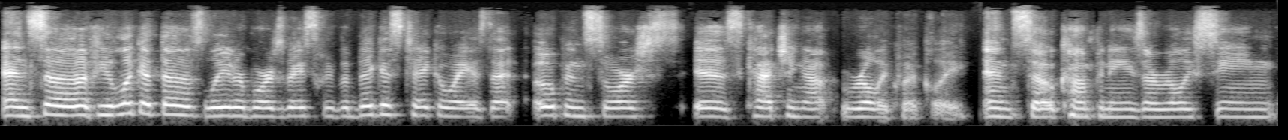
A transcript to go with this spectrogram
And so, if you look at those leaderboards, basically the biggest takeaway is that open source is catching up really quickly. And so, companies are really seeing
